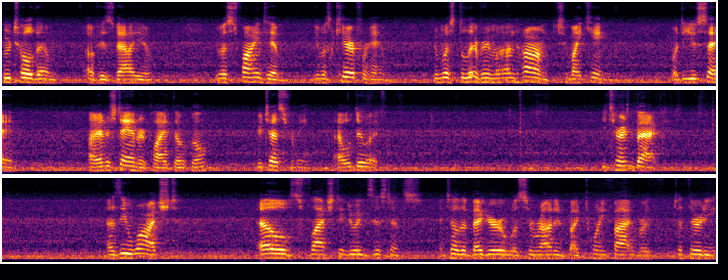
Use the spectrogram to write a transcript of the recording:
who told them of his value. You must find him. You must care for him. You must deliver him unharmed to my king. What do you say? I understand, replied Thokil. Your test for me. I will do it. He turned back. As he watched, elves flashed into existence until the beggar was surrounded by 25 or to 30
